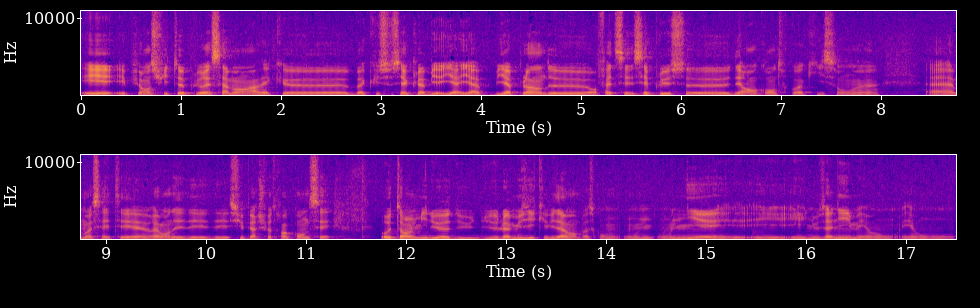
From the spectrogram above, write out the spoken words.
Et, puis ensuite, plus récemment, avec Bacchus Social Club, il y a, y, a, plein de. En fait, c'est plus des rencontres quoi, qui sont. moi, ça a été vraiment des, super chouettes rencontres. C'est autant le milieu de la musique, évidemment, parce qu'on y est et, il nous anime et. Et on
